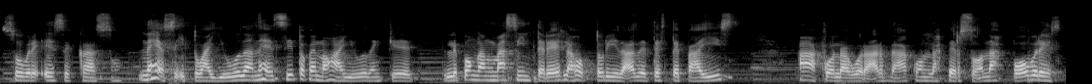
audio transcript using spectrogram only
sobre ese caso. Necesito ayuda, necesito que nos ayuden, que le pongan más interés las autoridades de este país a colaborar con las personas pobres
